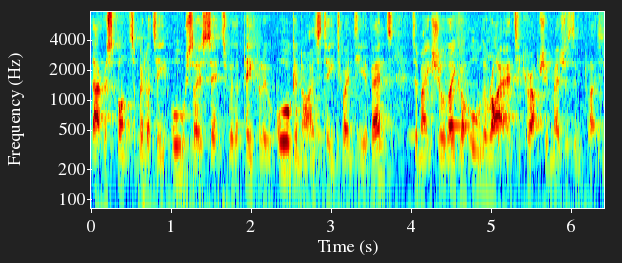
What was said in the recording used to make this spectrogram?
that responsibility also sits with the people who organise T20 events to make sure they've got all the right anti-corruption measures in place.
